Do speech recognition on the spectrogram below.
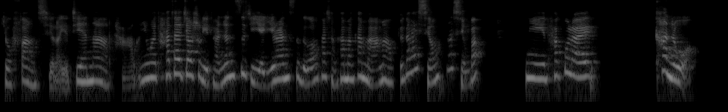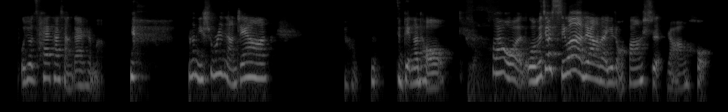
就放弃了，也接纳他了，因为他在教室里反正自己也怡然自得，他想干嘛干嘛嘛，我觉得还行，那行吧，你他过来看着我，我就猜他想干什么，我说你是不是想这样啊？然后嗯。就点个头，后来我我们就习惯了这样的一种方式。然后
